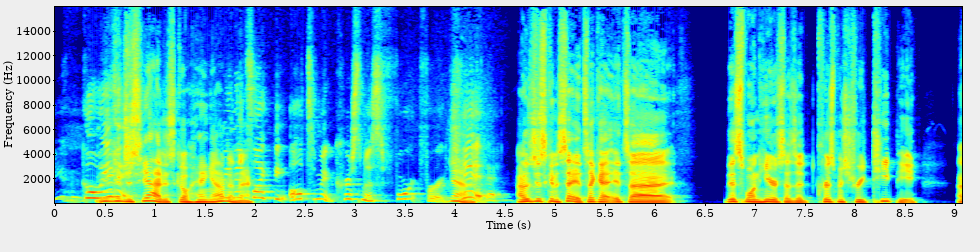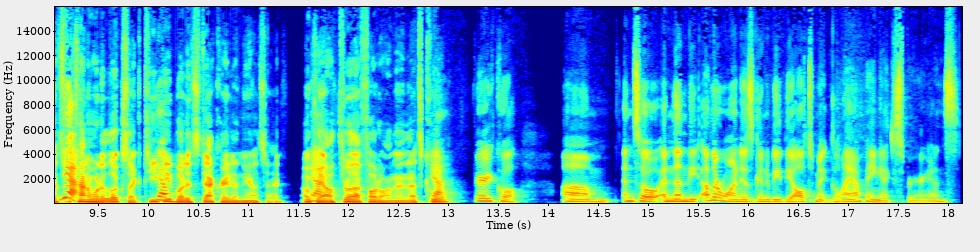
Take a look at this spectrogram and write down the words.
You can go you can it. just yeah, just go hang I out mean, in there. it's like the ultimate Christmas fort for a Yeah. kid. I was just gonna say it's like a it's a this one here says a Christmas tree teepee. That's Yeah. kind of what it looks like. Teepee, Yep. but it's decorated on the outside. Okay, Yeah. I'll throw that photo on there. That's cool. Yeah, very cool. Um, and so, and then the other one is going to be the ultimate glamping experience.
